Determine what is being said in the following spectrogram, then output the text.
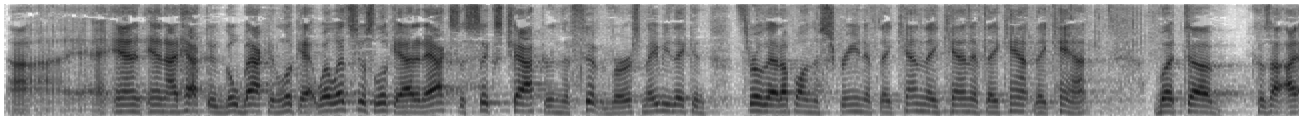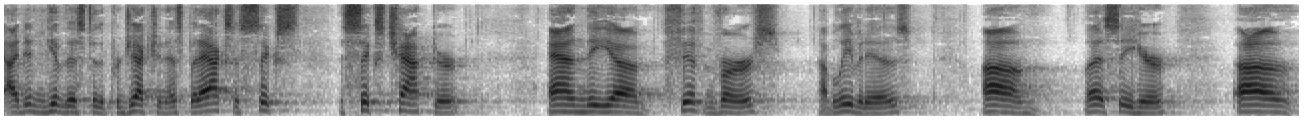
uh, and, and I'd have to go back and look at, well, let's just look at it. Acts, the sixth chapter and the fifth verse. Maybe they can throw that up on the screen. If they can, they can. If they can't, they can't. But, because uh, I, I didn't give this to the projectionist, but Acts, the sixth, the sixth chapter and the uh, fifth verse, I believe it is, um, let's see here. Uh,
